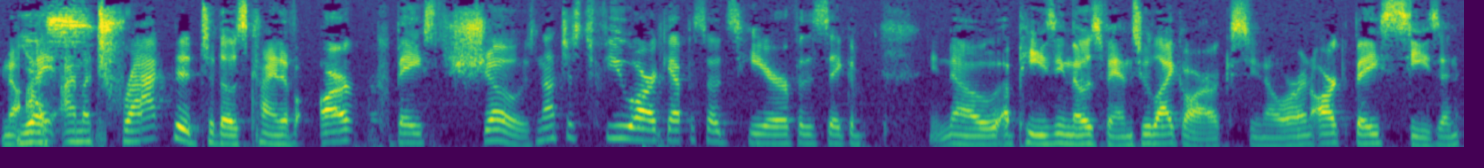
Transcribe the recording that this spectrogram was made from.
You know yes. I, i'm attracted to those kind of arc based shows not just a few arc episodes here for the sake of you know appeasing those fans who like arcs you know or an arc based season.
